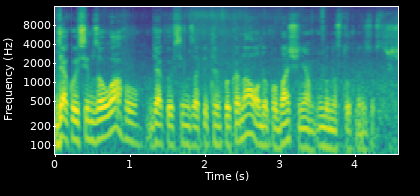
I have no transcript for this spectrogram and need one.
Дякую всім за увагу, дякую всім за підтримку каналу. До побачення, до наступних зустрічей.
